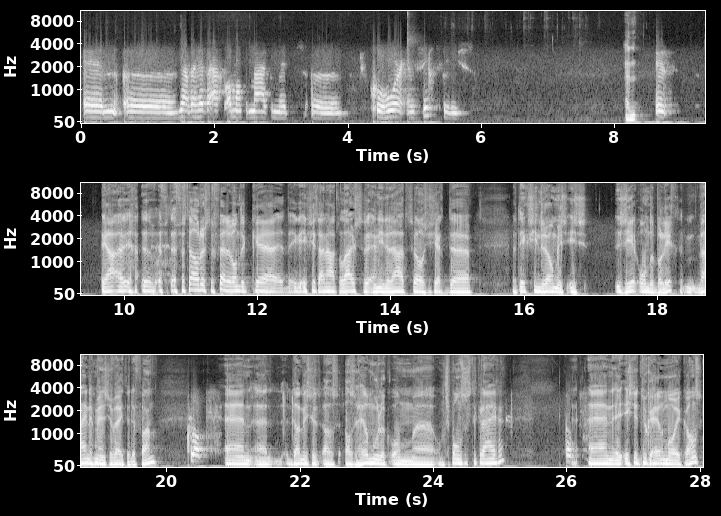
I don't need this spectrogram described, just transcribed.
En ja, we hebben eigenlijk allemaal te maken met gehoor- en zichtverlies. En... en ja, eh, eh, vertel rustig verder, want ik, ik, ik, zit daarna te luisteren. En inderdaad, zoals je zegt, de, het X-syndroom is, is zeer onderbelicht. Weinig mensen weten ervan. Klopt. En uh, dan is het als, als heel moeilijk om, uh, om sponsors te krijgen. Klopt. En is dit natuurlijk een hele mooie kans.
